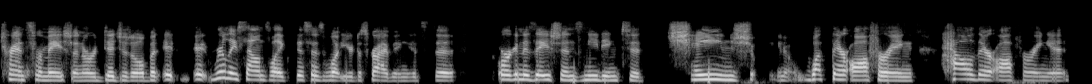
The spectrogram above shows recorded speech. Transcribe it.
transformation or digital, but it, it really sounds like this is what you're describing. It's the organizations needing to change, you know, what they're offering, how they're offering it,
